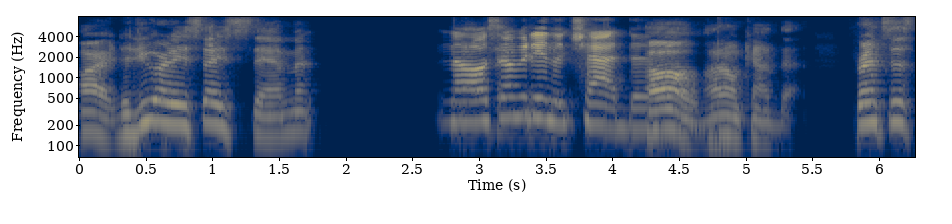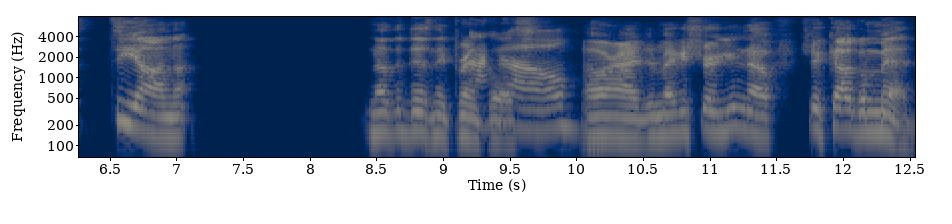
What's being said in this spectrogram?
All right. Did you already say salmon? no, somebody in the chat did. Oh, I don't count that. Princess Tiana. Another Disney princess. I know. All right, just making sure you know Chicago Med.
